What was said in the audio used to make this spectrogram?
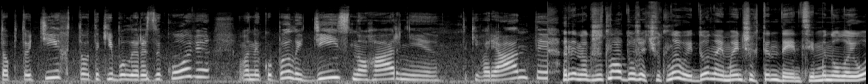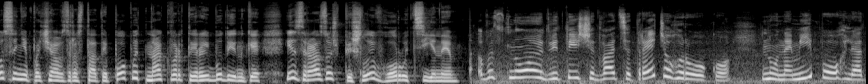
Тобто ті, хто такі були ризикові, вони купили дійсно гарні такі варіанти. Ринок житла дуже чутливий до найменших тенденцій. Минулої осені почав зростати попит на квартири й будинки, і зразу ж пішли вгору ціни. Весною 2023 року, ну, на мій погляд,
